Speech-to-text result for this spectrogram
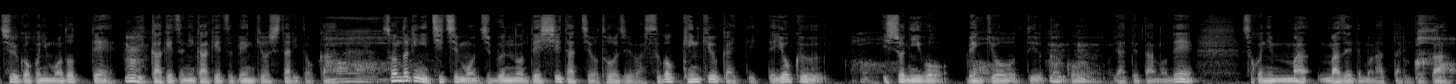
中国に戻って、1ヶ月、2ヶ月勉強したりとか、その時に父も自分の弟子たちを当時はすごく研究会って言って、よく一緒に囲碁勉強っていうか、こうやってたので、そこに、ま、混ぜてもらったりとか、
